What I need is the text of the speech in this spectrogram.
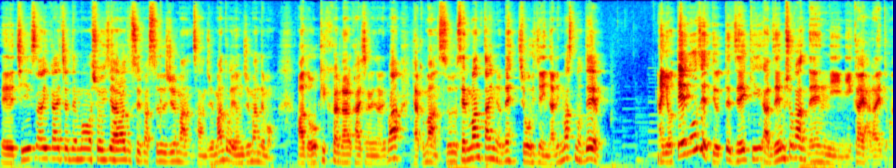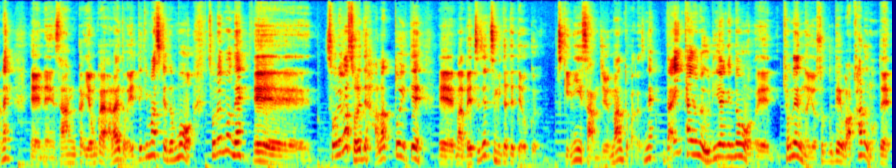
えー、小さい会社でも消費税払うとすれば数十万、30万とか40万でも、あと大きくなる会社になれば100万、数千万単位のね、消費税になりますので、予定納税って言って税金、あ、税務署が年に2回払いとかね、えー、年3回、4回払いとか言ってきますけども、それもね、えー、それはそれで払っといて、えー、まあ別で積み立てておく。月に30万とかですね。大体の売上の、えー、去年の予測でわかるので、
